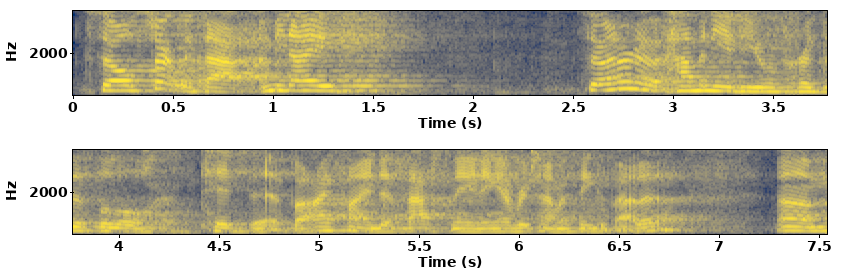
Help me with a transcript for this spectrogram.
so I'll start with that. I mean, I, so I don't know how many of you have heard this little tidbit, but I find it fascinating every time I think about it. Um,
